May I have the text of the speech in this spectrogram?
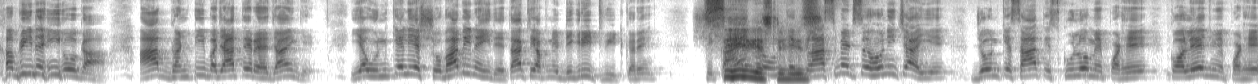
कभी नहीं होगा। आप घंटी बजाते रह जाएँगे। यह उनके लिए शोभा भी नहीं देता कि अपनी डिग्री ट्वीट करें। शिकायत तो उनके क्लासमेट से होनी चाहिए जो उनके साथ स्कूलों में पढ़े कॉलेज में पढ़े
